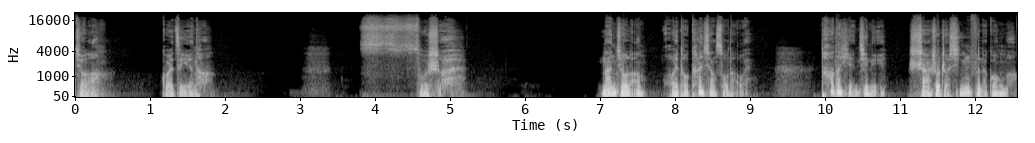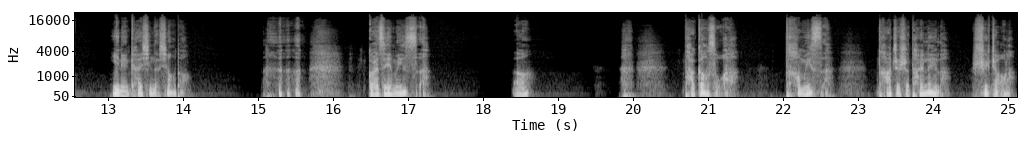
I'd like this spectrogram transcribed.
九郎，拐子爷他。苏帅。南九郎回头看向苏大伟，他的眼睛里闪烁着兴奋的光芒，一脸开心的笑道：“哈哈，拐子爷没死。”啊？他告诉我了，他没死，他只是太累了，睡着了，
